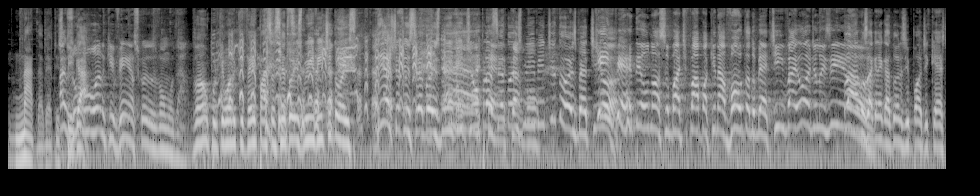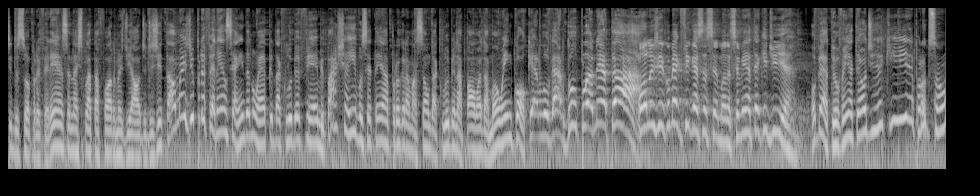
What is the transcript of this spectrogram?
nada, Beto. Mas Explicar. o, o ano que vem as coisas vão mudar. Vão, porque o ano que vem passa a ser 2022. Deixa de ser 2021 pra ser Tá bom. 2022, Betinho. Quem perdeu o nosso bate-papo aqui na volta do Betinho, vai onde, Luizinho? Lá nos agregadores de podcast de sua preferência, nas plataformas de áudio digital, mas de preferência ainda no app da Clube FM. Baixa aí, você tem a programação da Clube na palma da mão em qualquer lugar do planeta. Ô, Luizinho, como é que fica essa semana? Você vem até que dia? Roberto, eu venho até o dia que a produção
